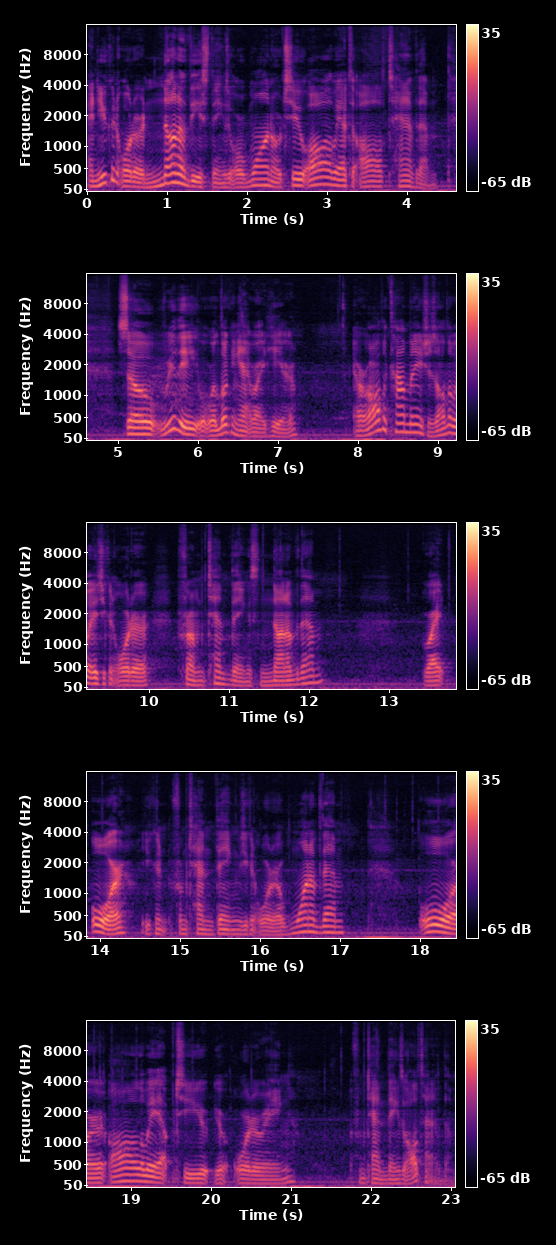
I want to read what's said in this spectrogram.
and you can order none of these things, or one or two, all the way up to all ten of them. So really, what we're looking at right here are all the combinations, all the ways you can order from 10 things, none of them, right? Or you can, from 10 things, you can order one of them, or all the way up to your ordering from 10 things, all 10 of them.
